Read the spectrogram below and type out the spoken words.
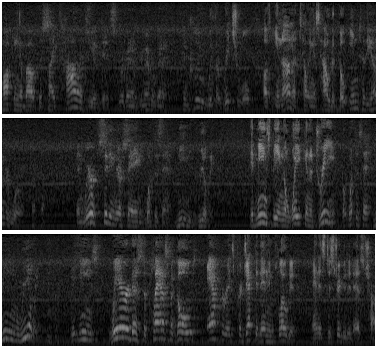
talking about the psychology of this, we're going to remember we're going to conclude with a ritual of Inanna telling us how to go into the underworld. and we're sitting there saying, what does that mean really? It means being awake in a dream, but what does that mean really? It means where does the plasma go after it's projected and imploded and it's distributed as charge?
